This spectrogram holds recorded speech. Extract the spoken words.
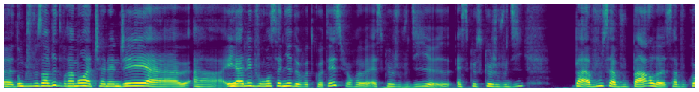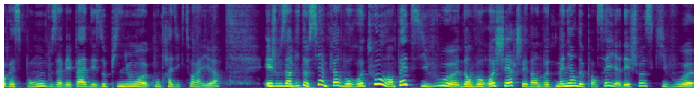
Euh, donc je vous invite vraiment à challenger à, et à aller vous renseigner de votre côté sur est-ce que je vous dis, est-ce que ce que je vous dis bah vous ça vous parle, ça vous correspond, vous n'avez pas des opinions euh, contradictoires ailleurs. Et je vous invite aussi à me faire vos retours en fait si vous euh, dans vos recherches et dans votre manière de penser, il y a des choses qui vous euh,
